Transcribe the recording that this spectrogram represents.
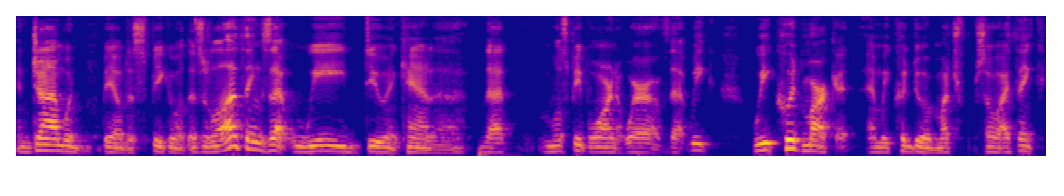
and John would be able to speak about this. There's a lot of things that we do in Canada that most people aren't aware of that we we could market and we could do a much. So I think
